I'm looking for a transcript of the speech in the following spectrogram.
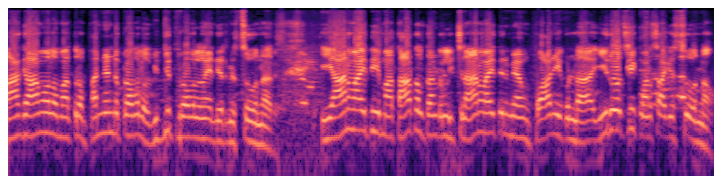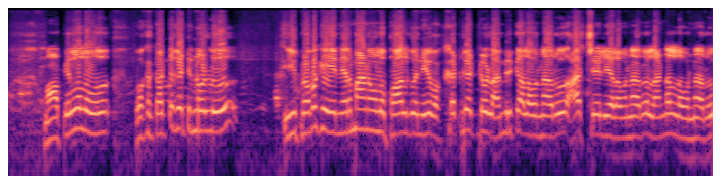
మా గ్రామంలో మాత్రం పన్నెండు ప్రభలు విద్యుత్ ప్రభలనే నిర్మిస్తూ ఉన్నారు. ఈ ఆనవాయితీ మా తాతల తండ్రులు ఇచ్చిన ఆనవాయితీని మేము పానీయకుండా ఈ రోజుకి కొనసాగిస్తూ ఉన్నాం. మా పిల్లలు ఒక కట్టుకట్టిన వాళ్ళు ఈ ప్రభకి నిర్మాణంలో పాల్గొని ఒక కట్టుకట్టిన వాళ్ళు అమెరికాలో ఉన్నారు ఆస్ట్రేలియాలో ఉన్నారు లండన్లో ఉన్నారు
